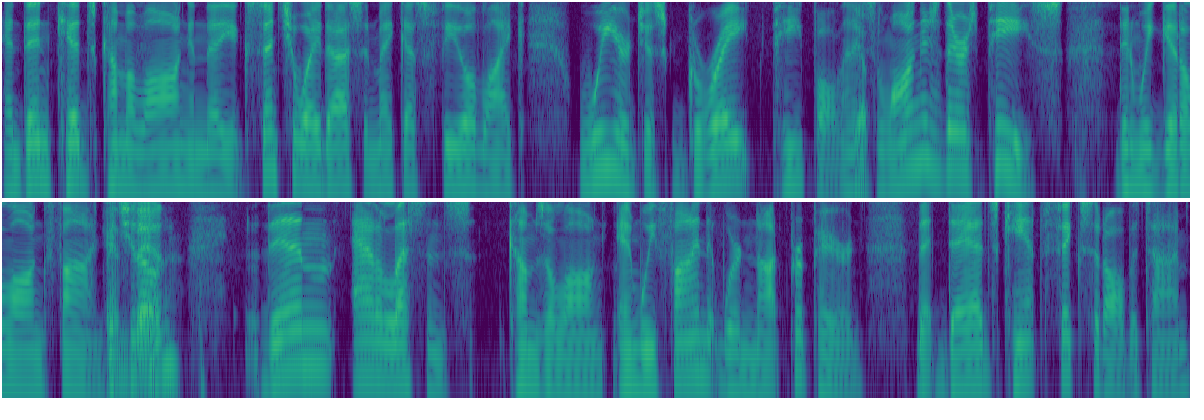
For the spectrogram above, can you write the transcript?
And then kids come along and they accentuate us and make us feel like we are just great people. And yep. as long as there's peace then we get along fine. But and you then? know then adolescence comes along and we find that we're not prepared that dads can't fix it all the time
